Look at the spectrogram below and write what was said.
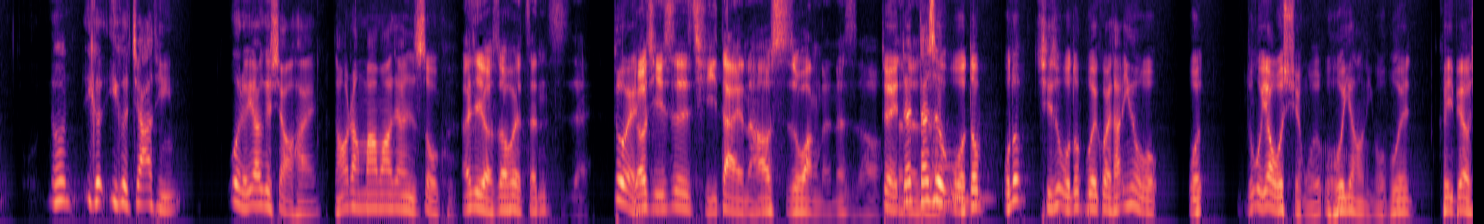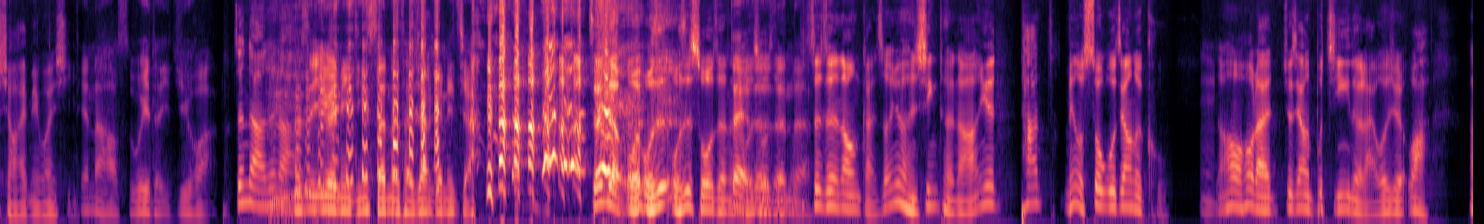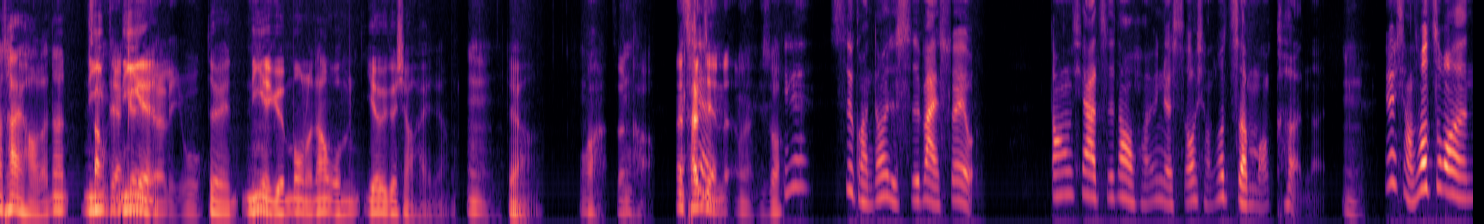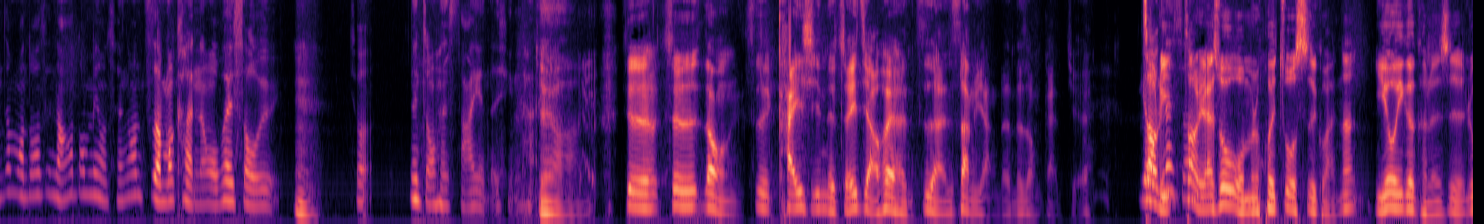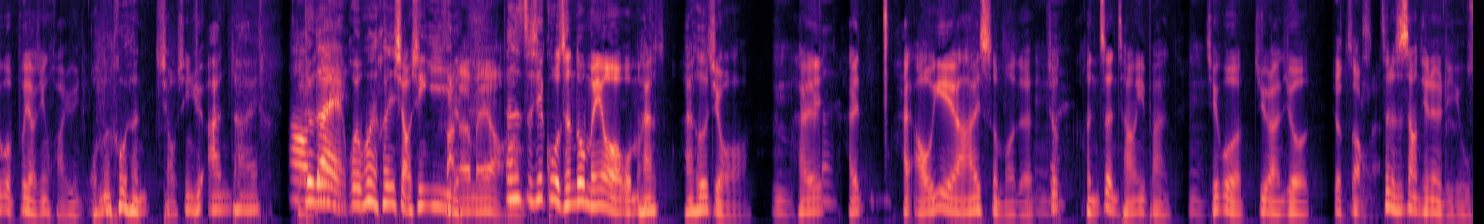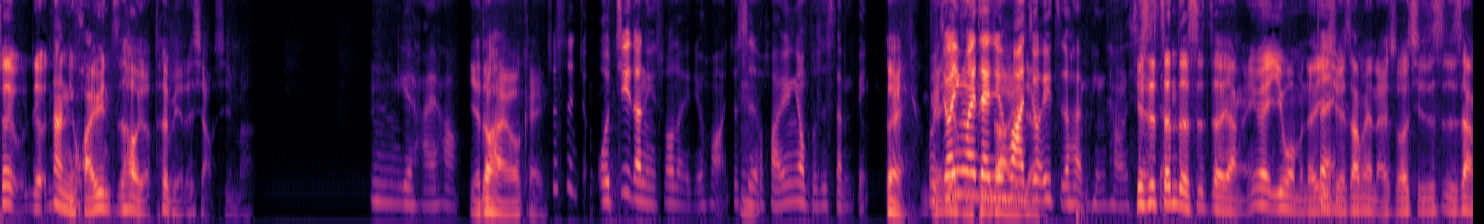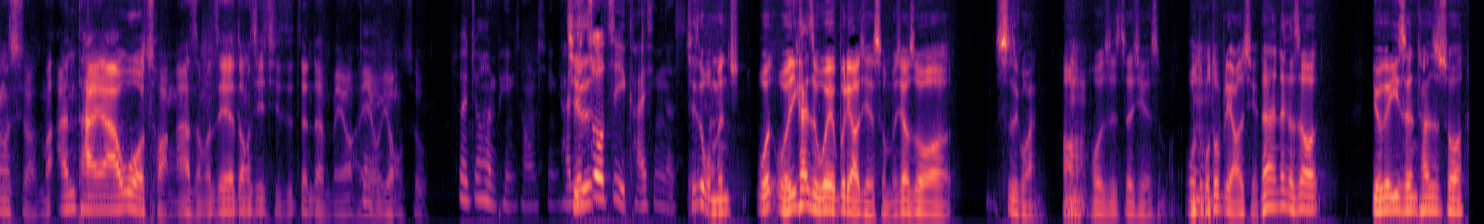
然后一个一个家庭，为了要一个小孩，然后让妈妈这样子受苦，而且有时候会争执，哎，对。尤其是期待然后失望的那时候。对，但但是我都我都其实我都不会怪他，因为我我如果要我选，我我会要你，我不会可以不要小孩没关系，天哪，好 sweet 的一句话，真的啊，真的啊。但，是因为你已经生了才这样跟你讲。真的，我我是我是说真的，对我是说真的这真的。那种感受，因为很心疼啊，因为他没有受过这样的苦，嗯。然后后来就这样不经意的来，我就觉得哇，那太好了，那你上天给你你也的礼物，对，你也圆梦了，那我们也有一个小孩这样，嗯，对啊，哇，真好。那产检的，嗯，你说，因为试管都一直失败，所以当下知道怀孕的时候，想说怎么可能？嗯因为想说做了这么多次，然后都没有成功，怎么可能我会受孕？嗯，就那种很傻眼的心态。对啊，就是就是那种是开心的，嘴角会很自然上扬的那种感觉。照理照理来说，我们会做试管，那也有一个可能是，如果不小心怀孕，我们会很小心去安胎，哦对不对？对，会会很小心翼翼的。反而没有，但是哦这些过程都没有，我们还还喝酒哦，嗯还还还熬夜啊，还什么的，嗯就很正常一般。嗯结果居然就就中了。真的是上天的礼物。所以，那你怀孕之后有特别的小心吗？嗯，也还好，也都还 OK。就是我记得你说的一句话，就是嗯怀孕又不是生病，对，我就因为这句话就一直很平常心。其实真的是这样，因为以我们的医学上面来说，其实事实上什么安胎啊、卧床啊什么这些东西，其实真的没有很有用处。所以就很平常心，还是做自己开心的事。其实我们我我一开始我也不了解什么叫做试管啊，嗯或者是这些什么的，我嗯我都不了解。但是那个时候有个医生他是说，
